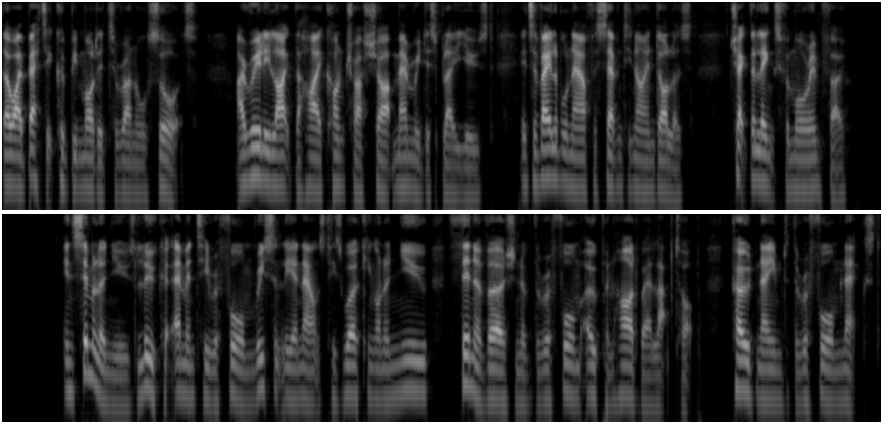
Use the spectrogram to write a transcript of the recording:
though I bet it could be modded to run all sorts. I really like the high contrast sharp memory display used. It's available now for $79. Check the links for more info. In similar news, Luke at MNT Reform recently announced he's working on a new, thinner version of the Reform Open hardware laptop, codenamed the Reform Next.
